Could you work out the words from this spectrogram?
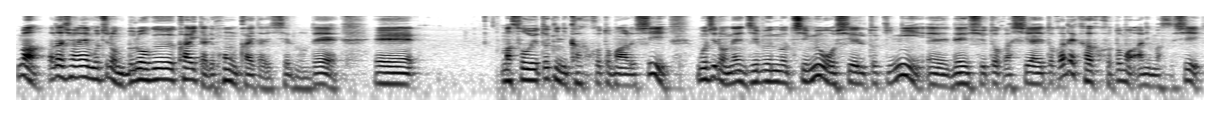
まあ私はねもちろんブログ書いたり本書いたりしてるので、えーまあ、そういう時に書くこともあるしもちろんね自分のチームを教える時に、えー、練習とか試合とかで書くこともありますし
